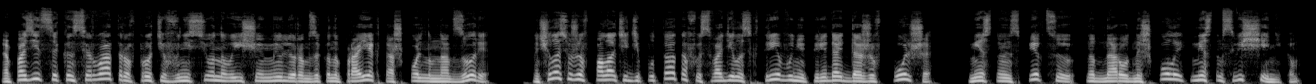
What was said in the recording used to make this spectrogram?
Оппозиция консерваторов против внесенного еще Мюллером законопроекта о школьном надзоре началась уже в Палате депутатов и сводилась к требованию передать даже в Польше местную инспекцию над народной школой местным священникам,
